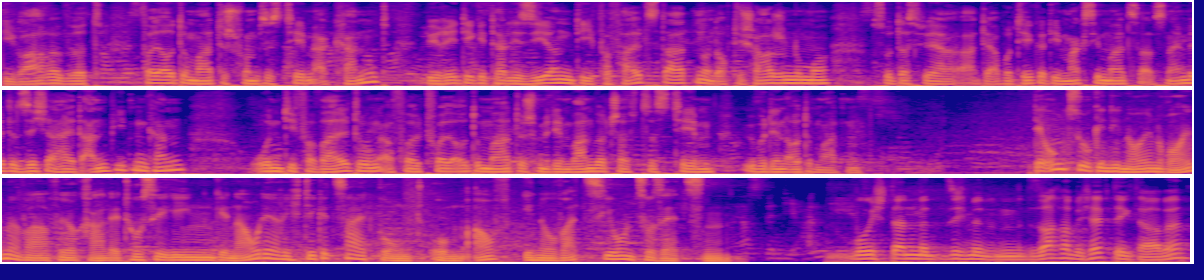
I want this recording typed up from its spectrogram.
Die Ware wird vollautomatisch vom System erkannt. Wir redigitalisieren die Verfallsdaten und auch die Chargenummer, sodass wir der Apotheker die maximalste Arzneimittelsicherheit anbieten kann. Und die Verwaltung erfolgt vollautomatisch mit dem Warenwirtschaftssystem über den Automaten. Der Umzug in die neuen Räume war für Khaled Hussein genau der richtige Zeitpunkt, um auf Innovation zu setzen. Wo ich dann mit, sich mit, mit der Sache beschäftigt habe,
